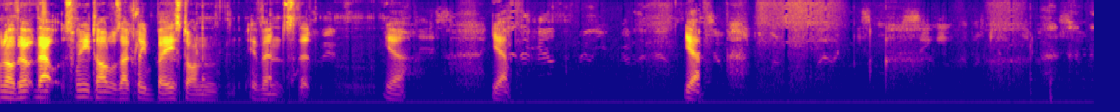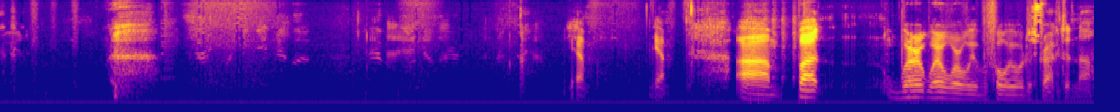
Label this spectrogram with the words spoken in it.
Well, no, that, that Sweeney Todd was actually based on events that, yeah, yeah, yeah. Yeah, yeah. Um, but where where were we before we were distracted? Now.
